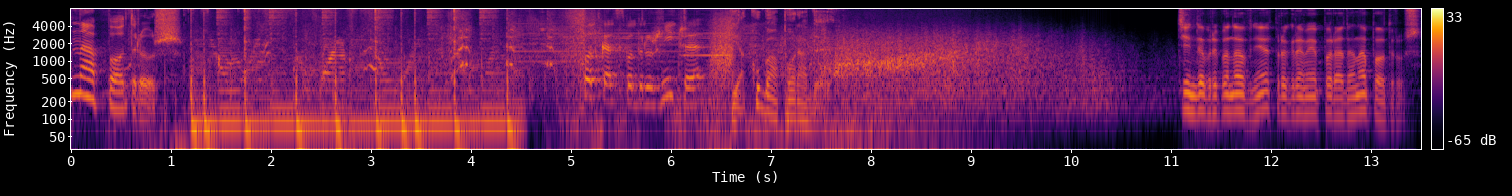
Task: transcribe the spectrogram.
na podróż. Podcast podróżniczy Jakuba Porady. Dzień dobry ponownie w programie Porada na podróż.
